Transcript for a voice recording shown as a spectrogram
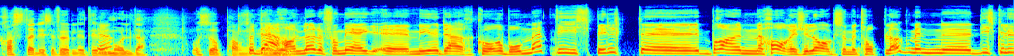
kaster de selvfølgelig til Ja. Molde. Og så pang. Så der handler det for meg eh, mye der Kåre bommet. De spilte eh, Brann har ikke lag som et topplag, men eh, de skulle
